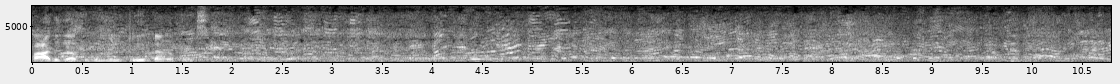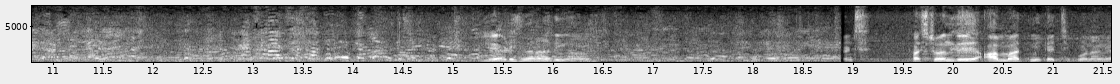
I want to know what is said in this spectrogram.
பாதுகாப்புக்கு மிலிட்ரி இருக்காங்க ஃப்ரெண்ட்ஸ் லேடிஸ் தானே அதிகம்? ஃப்ரெண்ட்ஸ் ஃபஸ்ட்டு வந்து ஆம் ஆத்மி கட்சி போனாங்க.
